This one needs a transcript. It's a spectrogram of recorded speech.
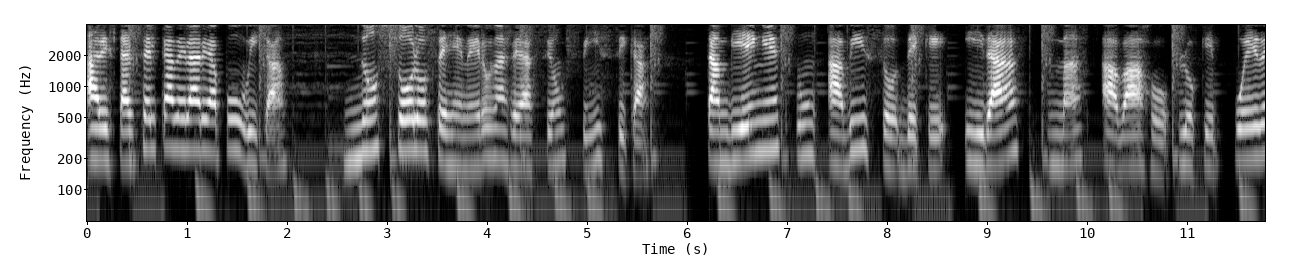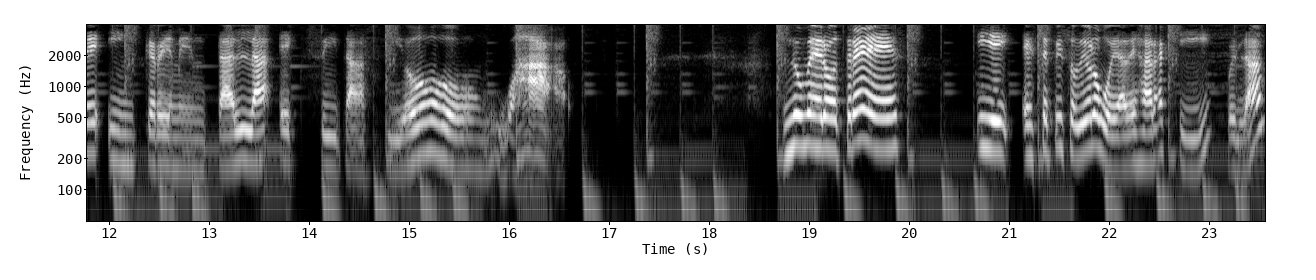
al estar cerca del área pública, no solo se genera una reacción física, también es un aviso de que irás más abajo, lo que puede incrementar la excitación. ¡Wow! Número 3, y este episodio lo voy a dejar aquí, ¿verdad?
